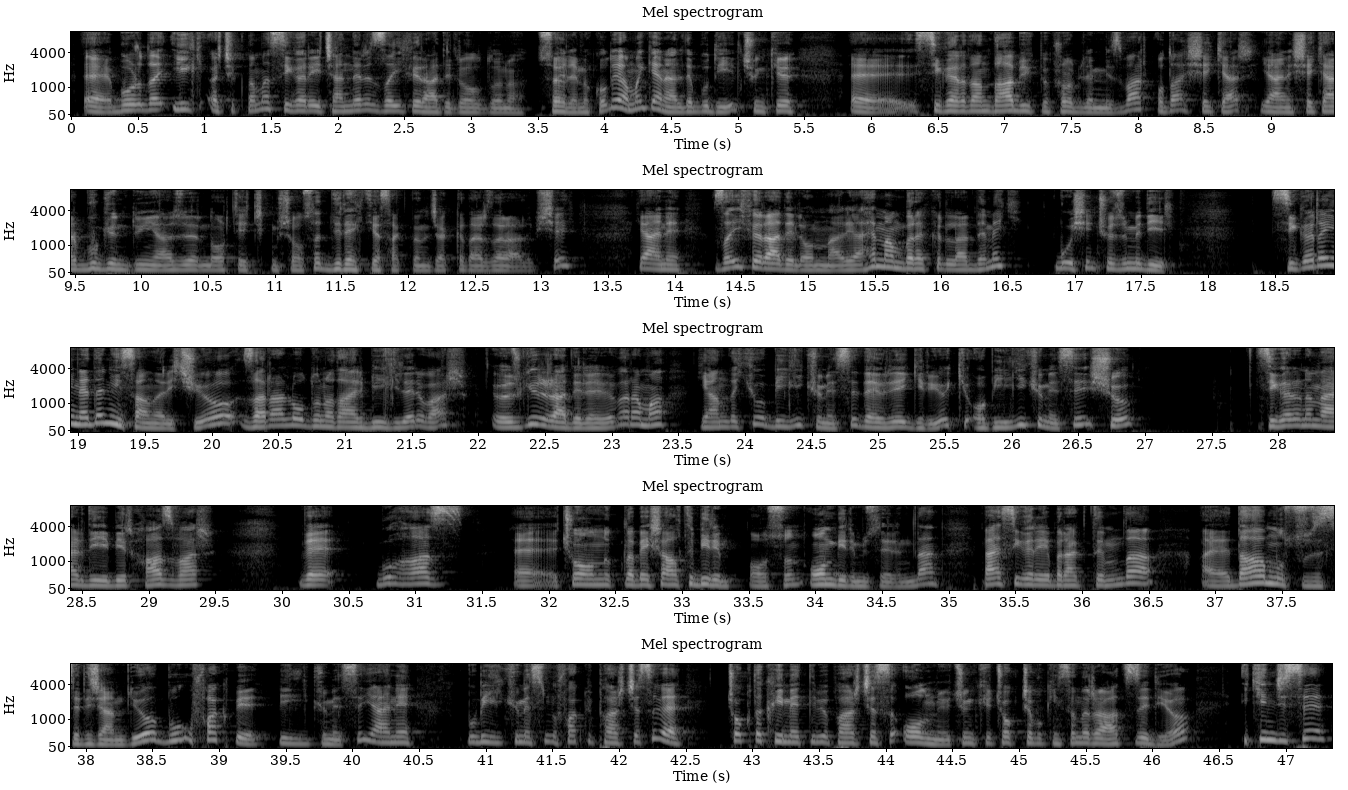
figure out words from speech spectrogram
Ee, burada ilk açıklama sigara içenlerin zayıf iradeli olduğunu söylemek oluyor ama genelde bu değil. Çünkü e, sigaradan daha büyük bir problemimiz var. O da şeker. Yani şeker bugün dünya üzerinde ortaya çıkmış olsa direkt yasaklanacak kadar zararlı bir şey. Yani zayıf iradeli onlar ya hemen bırakırlar demek bu işin çözümü değil. Sigarayı neden insanlar içiyor? Zararlı olduğuna dair bilgileri var. Özgür iradeleri var ama yandaki o bilgi kümesi devreye giriyor ki o bilgi kümesi şu. Sigaranın verdiği bir haz var ve bu haz e, çoğunlukla 5-6 birim olsun 10 birim üzerinden ben sigarayı bıraktığımda e, daha mutsuz hissedeceğim diyor. Bu ufak bir bilgi kümesi yani bu bilgi kümesinin ufak bir parçası ve çok da kıymetli bir parçası olmuyor. Çünkü çok çabuk insanı rahatsız ediyor. İkincisi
